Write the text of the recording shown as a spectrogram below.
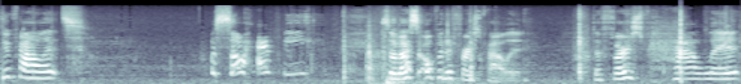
Two palettes. I'm so happy. So let's open the first palette. The first palette.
